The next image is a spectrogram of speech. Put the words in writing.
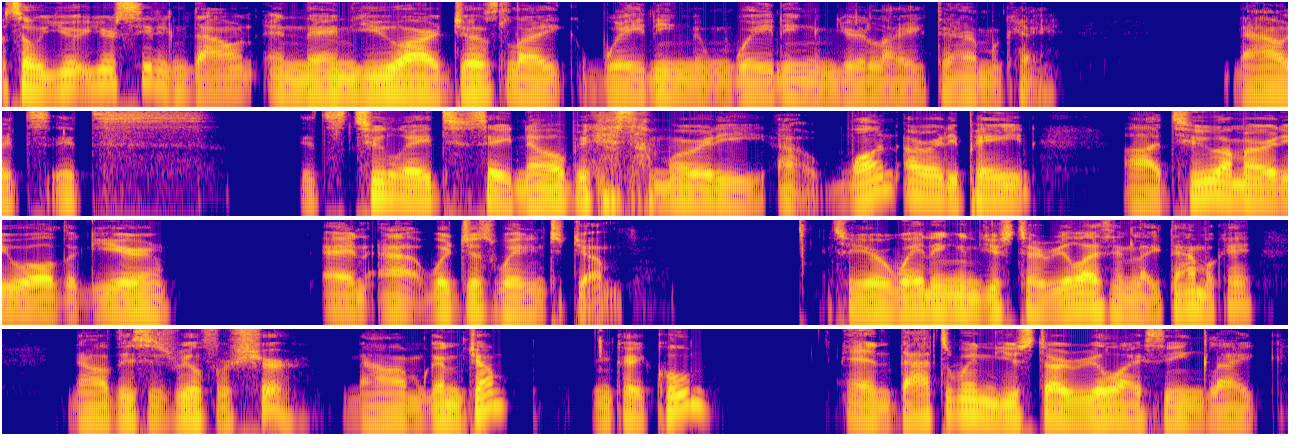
so you're you're sitting down, and then you are just like waiting and waiting, and you're like, damn, okay now it's it's it's too late to say no because I'm already uh, one already paid, uh, two I'm already with all the gear, and uh, we're just waiting to jump. So you're waiting and you start realizing like, damn, okay, now this is real for sure. Now I'm gonna jump. Okay, cool. And that's when you start realizing like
